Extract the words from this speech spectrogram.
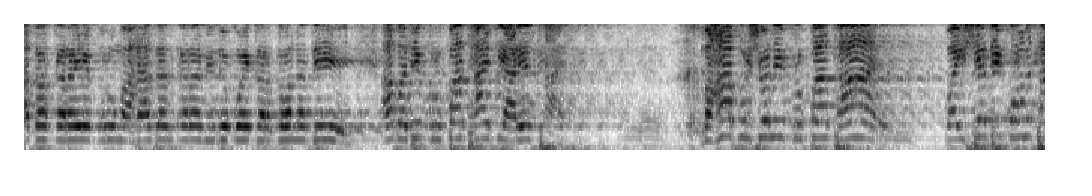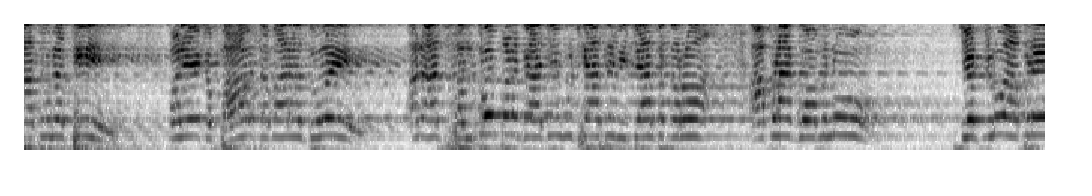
આ તો કરે એ ગુરુ મહારાજ જ કરે બીજું કોઈ કરતો નથી. આ બધી કૃપા થાય ત્યારે થાય. મહાપુરુષોની કૃપા થાય. પૈસેથી કોમ થતું નથી. પણ એક ભાવ તમારો જોઈ અને આજ સંતો પણ ગાજી ઉઠ્યા છે, વિચાર તો કરો. આપણા ગોમનું જેટલું આપણે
